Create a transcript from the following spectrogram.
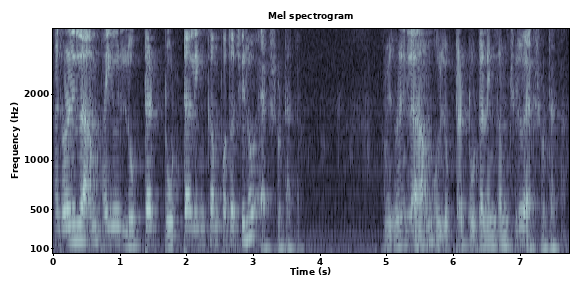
আমি ধরে নিলাম, ভাই, ওই লোকটার টোটাল ইনকাম কত ছিল? একশো টাকা। আমি ধরে নিলাম, ওই লোকটার টোটাল ইনকাম ছিল একশো টাকা।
